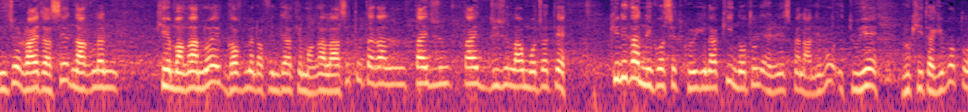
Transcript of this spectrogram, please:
নিজৰ ৰাইট আছে নাগালেণ্ড কে মাঙা নহয় গভৰ্ণমেণ্ট অফ ইণ্ডিয়া কে মাঙা লা আছে তো তাকান তাই দুজন তাই দুজন লাগ মাজতে কেনেকুৱা নিগচিয়েট কৰি কিনা কি নতুন এৰেঞ্জমেণ্ট আনিব এইটোহে ৰখি থাকিব তো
